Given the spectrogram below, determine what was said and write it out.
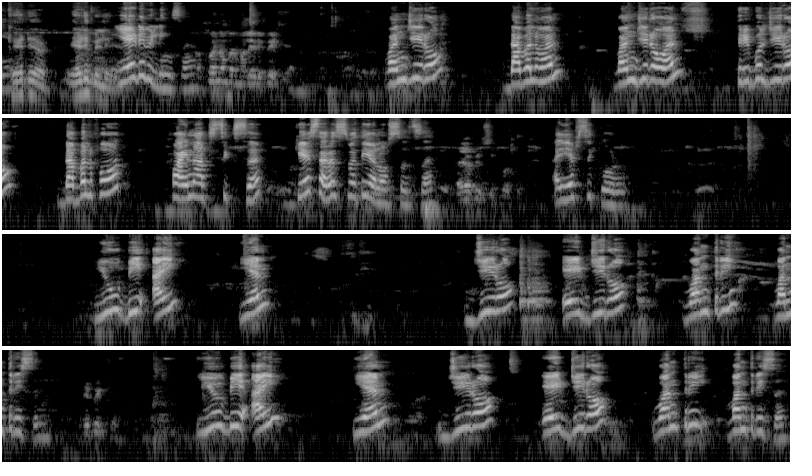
KT road AD building ఏడు building sir one zero double one one zero one triple zero double four five nought six sir K Saraswati అని వస్తుంది sir IFC code UBI N zero eight zero one three one three sir UBI N zero eight zero one three one three sir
